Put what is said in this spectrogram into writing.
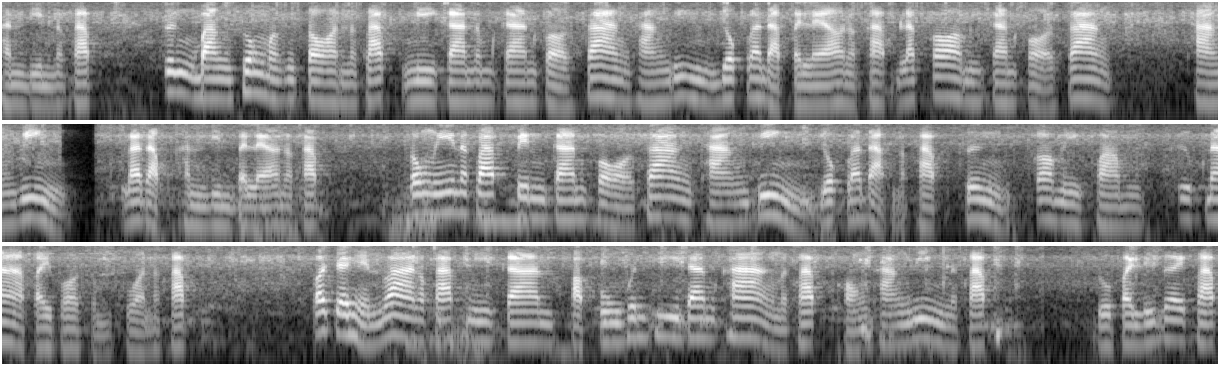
คันดินนะครับ ซึ่งบางช่วงบางตอนนะครับ มีการทำการก่อสร้างทางวิ่งยกระดับไปแล้วนะครับ แล้วก็มีการก่อสร้างทางวิ่งระดับคันดินไปแล้วนะครับ ตรงนี้นะครับเป็นการก่อสร้างทางวิ่งยกระดับนะครับ ซึ่งก็มีความคืบหน้าไปพอสมควรนะครับก็จะเห็นว่านะครับมีการปรับปรุงพื้นที่ด้านข้างนะครับของทางวิ่งนะครับ ดูไปเรื่อยๆครับ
